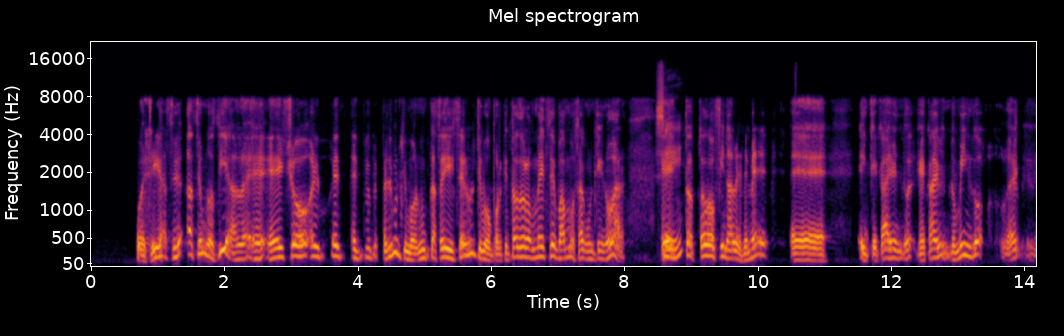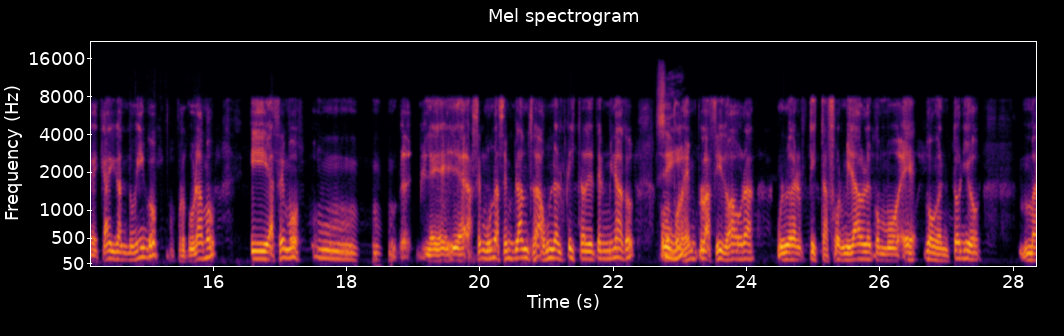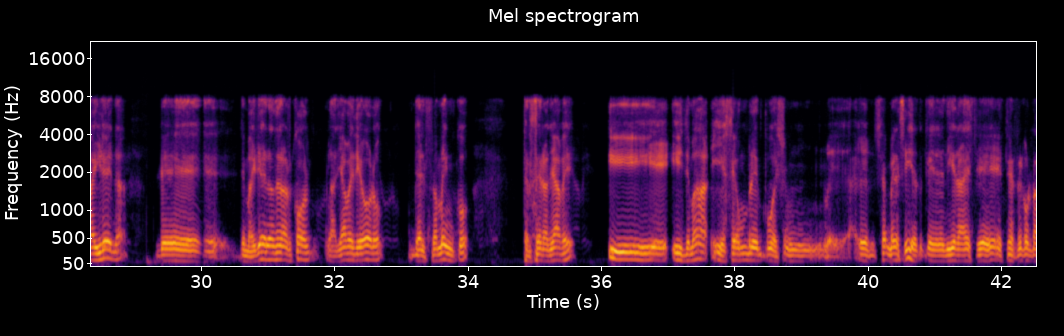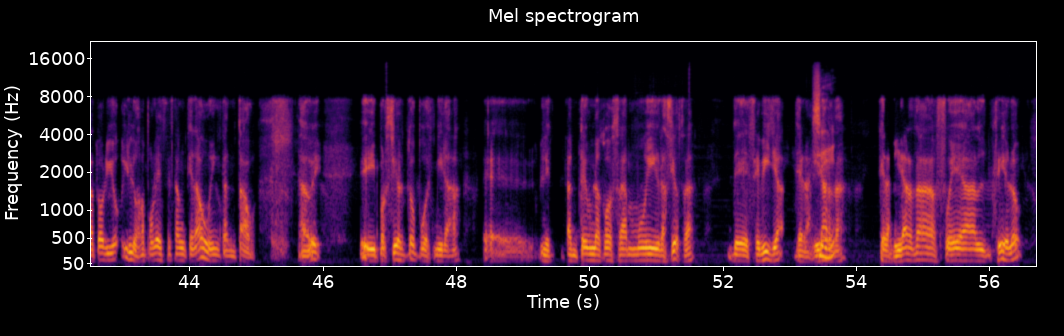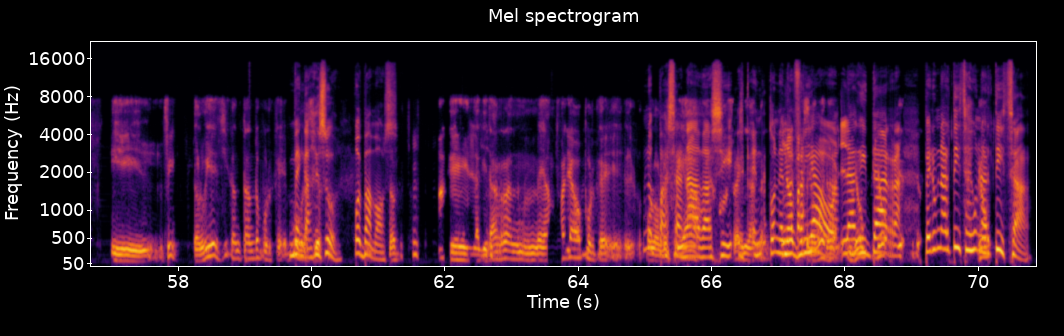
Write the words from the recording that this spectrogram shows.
Pues sí, hace, hace unos días he, he hecho el, el- el penúltimo, nunca se dice el último, porque todos los meses vamos a continuar. Eh, Sí. to- todos finales de mes, eh, en que caen, que caen domingo, eh, que caigan domingo, procuramos y hacemos un- le hacemos una semblanza a un artista determinado, como Sí. por ejemplo ha sido ahora un artista formidable como es don Antonio Mairena, de, de Mairena del Alcohol, la llave de oro del flamenco, tercera llave, y, y demás. Y ese hombre, pues, mm, eh, se merecía que le diera este, este recordatorio y los japoneses han quedado encantados. ¿sabes? Y por cierto, pues mira, eh, le canté una cosa muy graciosa de Sevilla, de la Sí. Girarda, que la Girarda fue al cielo y, en fin, te lo voy a decir cantando porque... Venga. Jesús, pues vamos. No, que la guitarra me han fallado porque... No pasa nada, sí. en- con el No resfriado, Bueno, la yo- guitarra. yo- Pero un artista es un yo- artista.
